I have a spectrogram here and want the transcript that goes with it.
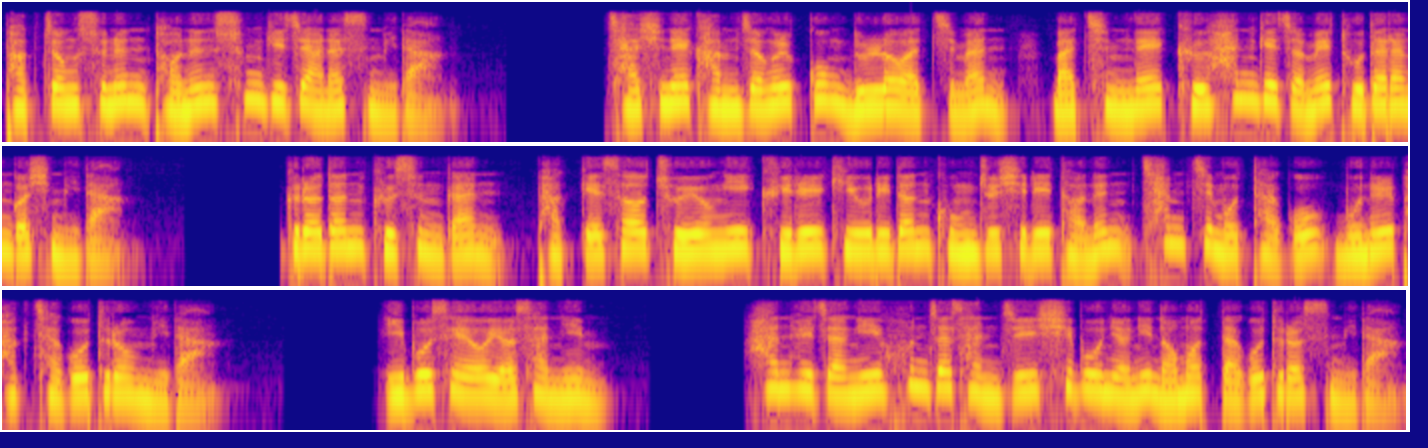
박정수는 더는 숨기지 않았습니다. 자신의 감정을 꾹 눌러왔지만 마침내 그 한계점에 도달한 것입니다. 그러던 그 순간 밖에서 조용히 귀를 기울이던 공주실이 더는 참지 못하고 문을 박차고 들어옵니다. 이보세요 여사님. 한 회장이 혼자 산 지 15년이 넘었다고 들었습니다.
